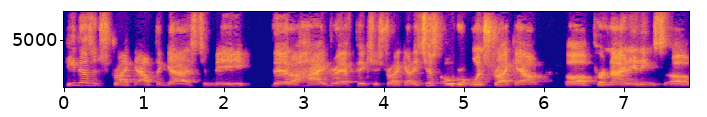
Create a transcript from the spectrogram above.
he doesn't strike out the guys to me that a high draft pick should strike out. It's just over one strikeout uh, per nine innings uh,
